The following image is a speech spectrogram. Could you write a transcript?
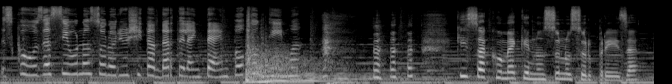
Scusa, Siu, non sono riuscita a dartela in tempo, continua. Chissà com'è che non sono sorpresa.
